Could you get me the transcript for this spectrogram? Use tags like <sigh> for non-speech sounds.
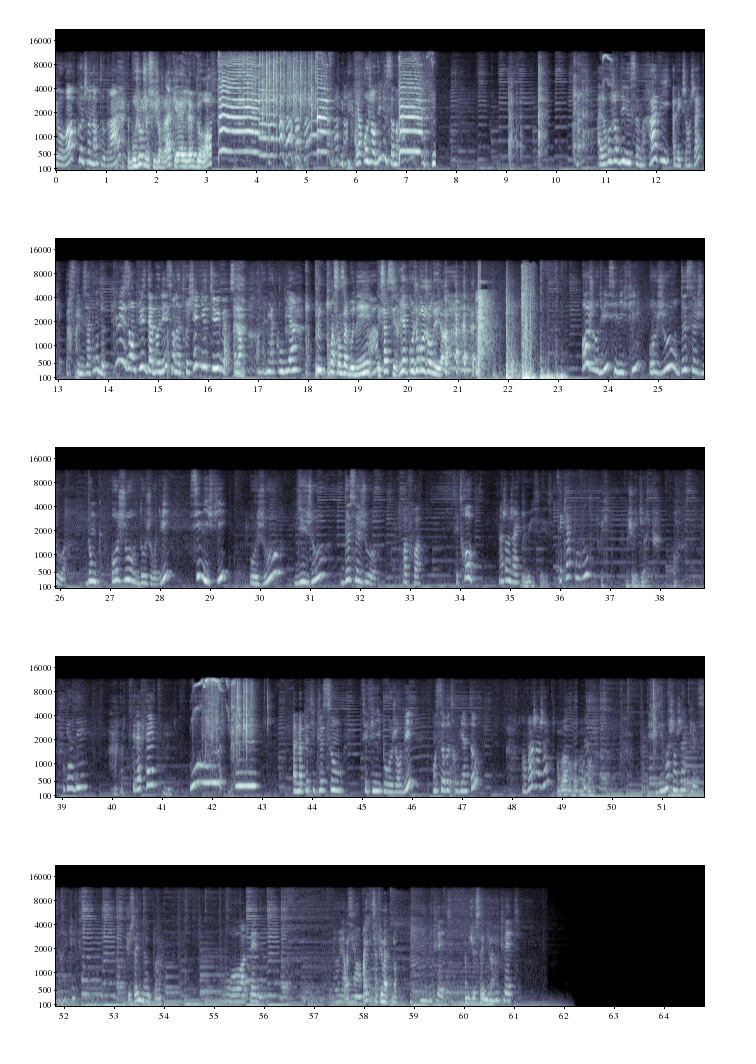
suis Aurore, coach en orthographe. Bonjour, je suis Jean-Jacques, élève d'Aurore. <laughs> Alors aujourd'hui, nous sommes ravis. Alors aujourd'hui, nous sommes ravis avec Jean-Jacques parce que nous avons de plus en plus d'abonnés sur notre chaîne YouTube. Alors, on en est à combien? Plus de 300 abonnés, Ah. et ça c'est rien qu'au jour d'aujourd'hui. hein. <laughs> Aujourd'hui signifie au jour de ce jour. Donc au jour d'aujourd'hui signifie au jour du jour de ce jour. Trois fois. C'est trop, hein Jean-Jacques Oui, oui, c'est... c'est- clair pour vous? Oui, mais je le dirai plus. Regardez, <laughs> c'est la fête. Ouh, euh. Ma petite leçon, c'est fini pour aujourd'hui. On se retrouve bientôt. Au revoir Jean-Jacques. Au revoir, au revoir, au revoir. Excusez-moi Jean-Jacques, c'est un réflexe. Je saigne là ou pas? Oh, à peine. Ah. Aïe, ça fait maintenant. Une gouttelette. Ah mais je saigne Une là. gouttelette.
